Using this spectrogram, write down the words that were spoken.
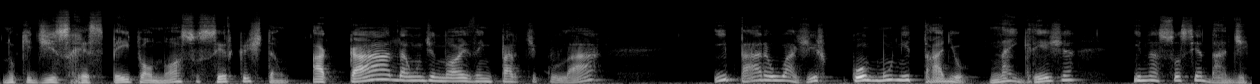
no que diz respeito ao nosso ser cristão, a cada um de nós em particular e para o agir comunitário na igreja e na sociedade.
